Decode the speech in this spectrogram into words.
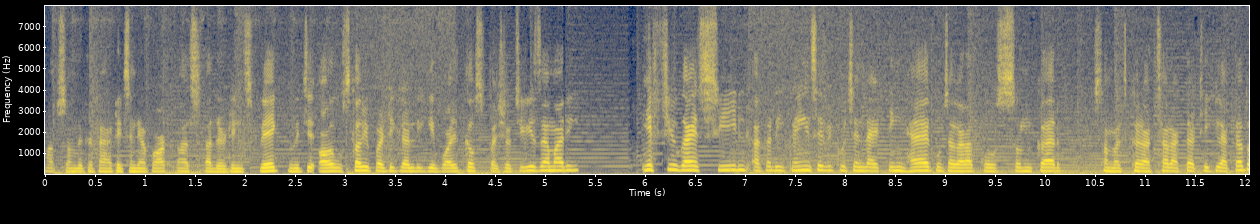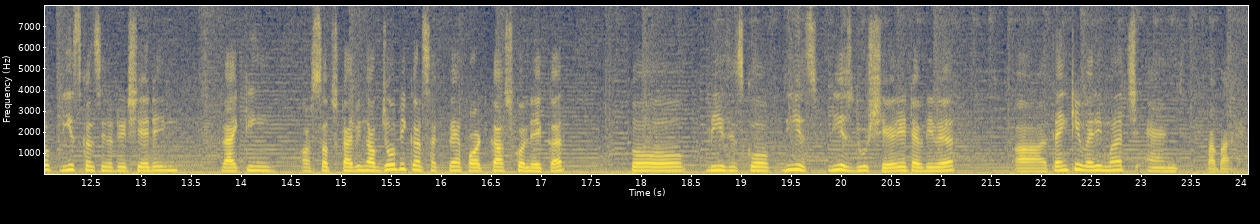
आप सुन रहे थे इंडिया पॉडकास्ट का रेटिंग्स ब्रेक और उसका भी particularly world cup special series है हमारी। इफ़ यू गाइस फील अगर कहीं से भी कुछ इनलाइटिंग है, कुछ अगर आपको सुनकर, समझकर अच्छा लगता है, ठीक लगता है तो please consider it sharing liking और सब्सक्राइबिंग आप जो भी कर सकते हैं पॉडकास्ट को लेकर। तो प्लीज़ इसको please please do share it everywhere thank you very much and bye bye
